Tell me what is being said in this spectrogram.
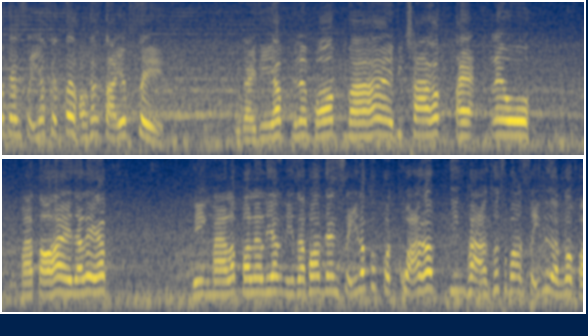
รแดงสีครับเซนเตอร์ของทางต่ายเอฟซี ดูไกลทีครับวิเลมป๊อปมาให้พิชาครับแตะเร็ว มาต่อให้แดเล่ครับ วิ่งมารับบอลแล้วเลี้ยงหนีสาพรแดงสีแล้วก็กดขวาครับ ยิงผ่านทศพรสีเหลืองเข้าไป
